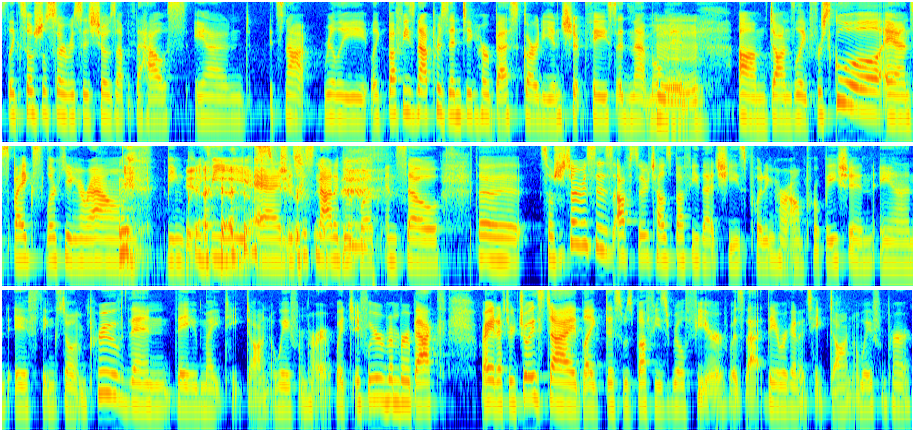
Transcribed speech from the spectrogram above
it's like social services shows up at the house and it's not really like buffy's not presenting her best guardianship face in that moment um, dawn's late for school and spike's lurking around being Yeah, creepy that's and true. it's just not a good look and so the social services officer tells buffy that she's putting her on probation and if things don't improve then they might take dawn away from her which if we remember back right after joyce died like this was buffy's real fear was that they were going to take dawn away from her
